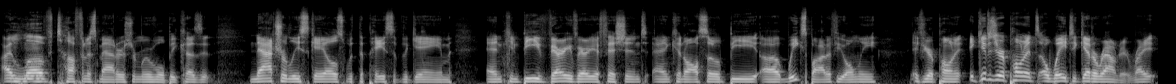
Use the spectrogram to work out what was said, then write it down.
I mm-hmm. love toughness matters removal because it naturally scales with the pace of the game and can be very, very efficient and can also be a weak spot if you only if your opponent it gives your opponents a way to get around it, right?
